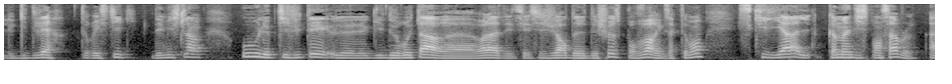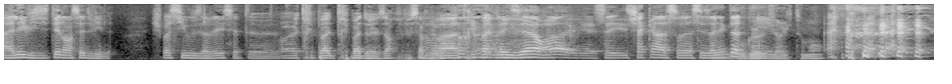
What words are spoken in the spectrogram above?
le guide vert touristique des Michelin ou le petit futé, le, le guide de routard, euh, voilà, c'est ce genre de, de choses pour voir exactement ce qu'il y a comme indispensable à aller visiter dans cette ville. Je sais pas si vous avez cette euh, Ouais, Tripa- TripAdvisor, tout simplement. voilà, TripAdvisor, voilà, chacun a ses anecdotes. Google mais directement.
